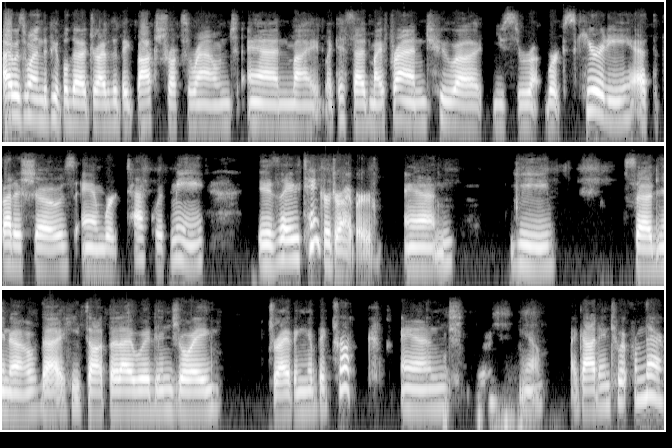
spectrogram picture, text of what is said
I was one of the people that drive the big box trucks around. And my, like I said, my friend who uh, used to work security at the fetish shows and work tech with me is a tanker driver. And he said, you know, that he thought that I would enjoy driving a big truck. And, you know, I got into it from there.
